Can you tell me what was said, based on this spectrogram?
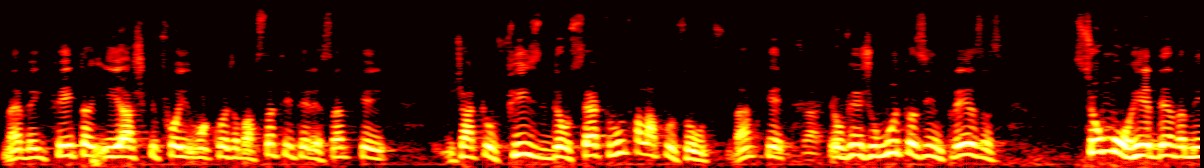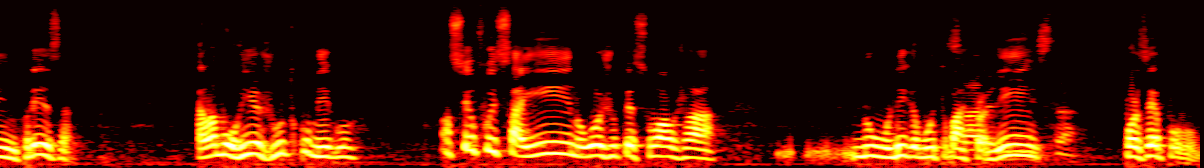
né, bem feita, e acho que foi uma coisa bastante interessante, porque já que eu fiz e deu certo, vamos falar para os outros, né? Porque Exato. eu vejo muitas empresas, se eu morrer dentro da minha empresa, ela morria junto comigo. Assim eu fui saindo, hoje o pessoal já não liga muito mais para mim. Por exemplo,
